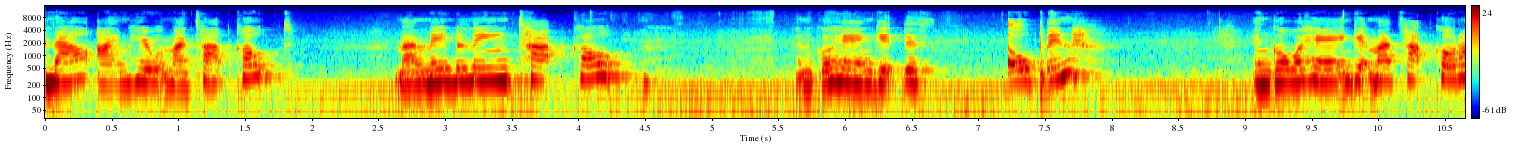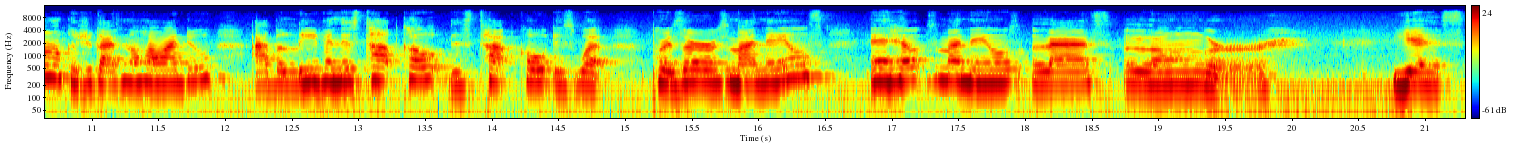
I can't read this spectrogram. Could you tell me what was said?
Now I'm here with my top coat, my Maybelline top coat. Gonna go ahead and get this open and go ahead and get my top coat on because you guys know how I do. I believe in this top coat. This top coat is what preserves my nails and helps my nails last longer. Yes,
